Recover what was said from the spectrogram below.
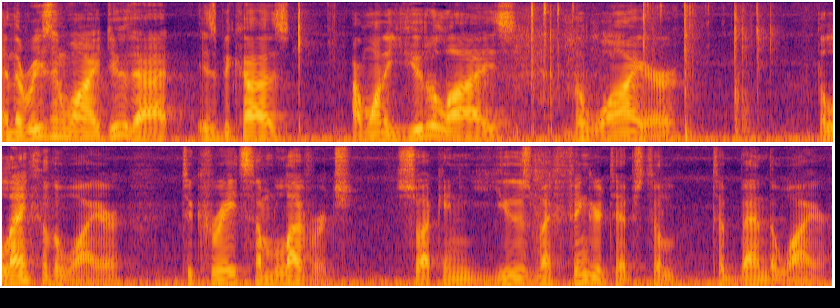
And the reason why I do that is because I want to utilize the wire, the length of the wire, to create some leverage so I can use my fingertips to, to bend the wire.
